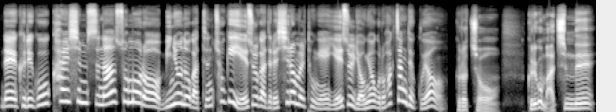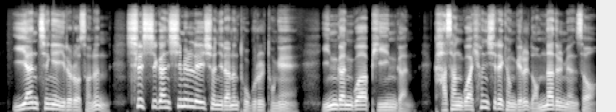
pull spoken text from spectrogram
네, 그리고 칼 심스나 소모러, 미뇨노 같은 초기 예술가들의 실험을 통해 예술 영역으로 확장됐고요. 그렇죠. 그리고 마침내 이안층에 이르러서는 실시간 시뮬레이션이라는 도구를 통해 인간과 비인간, 가상과 현실의 경계를 넘나들면서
